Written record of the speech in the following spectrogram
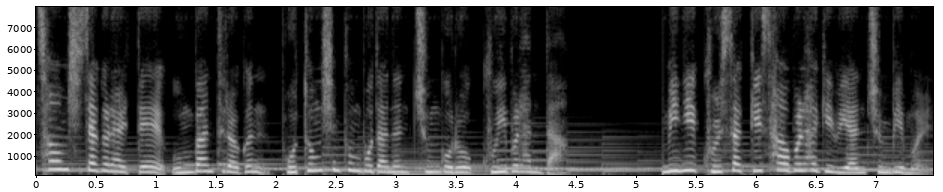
처음 시작을 할 때 운반 트럭은 보통 신품보다는 중고로 구입을 한다. 미니 굴삭기 사업을 하기 위한 준비물.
